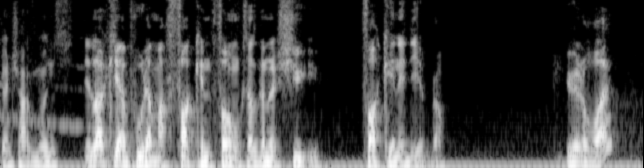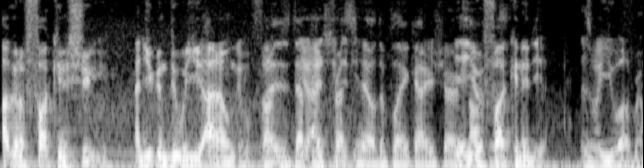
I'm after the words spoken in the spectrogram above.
gunshot wounds. You're lucky I pulled out my fucking phone because I was gonna shoot you. Fucking idiot, bro. You're gonna what? I'm gonna fucking shoot you. And you can do what you I don't give a fuck. It's You're definitely actually an Preston idiot. Hill, the Blaine County Sheriff's Yeah, you're a fucking idiot. This is what you are, bro.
